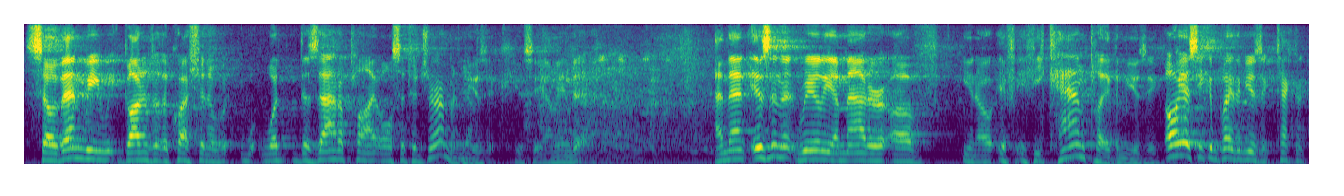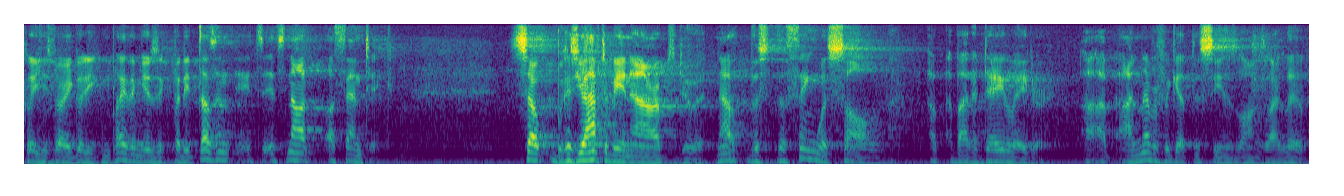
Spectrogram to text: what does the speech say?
So then we got into the question of what does that apply also to German music? You see, I mean, and then isn't it really a matter of you know, if, if he can play the music, oh yes, he can play the music. Technically, he's very good. He can play the music, but it doesn't. It's, it's not authentic. So, because you have to be an Arab to do it. Now, the, the thing was solved about a day later. Uh, I'll never forget this scene as long as I live.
